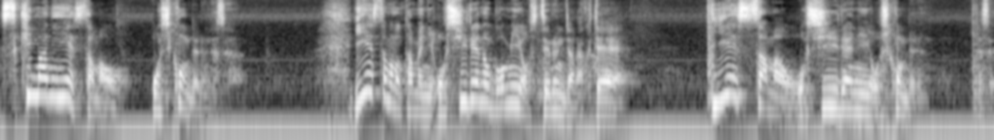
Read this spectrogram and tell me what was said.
隙間にイエス様を押し込んでるんですイエス様のために押し入れのゴミを捨てるんじゃなくてイエス様を押し入れに押し込んでるんです。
